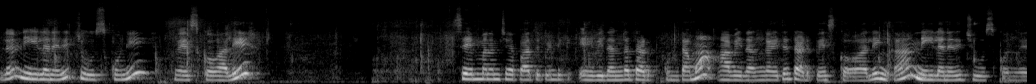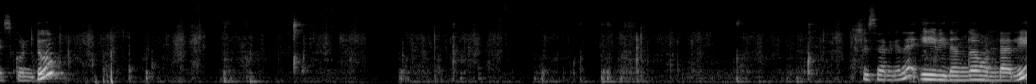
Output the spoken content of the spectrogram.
ఇలా నీళ్ళు అనేది చూసుకొని వేసుకోవాలి. సేమ్ మనం చపాతి పిండికి ఏ విధంగా తడుపుకుంటామో ఆ విధంగా అయితే తడిపేసుకోవాలి. ఇంకా నీళ్ళు అనేది చూసుకొని వేసుకుంటూ. చూసారు కదా? ఈ విధంగా ఉండాలి.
